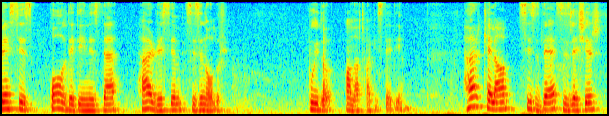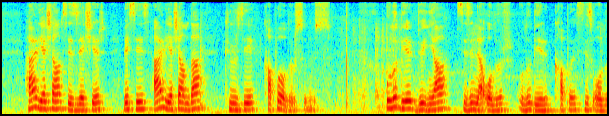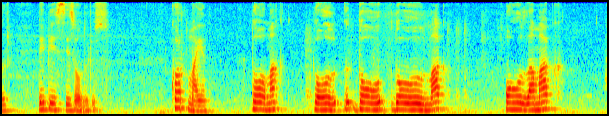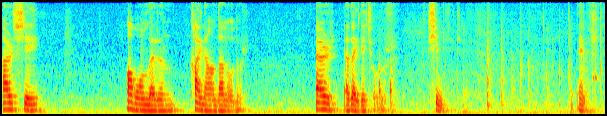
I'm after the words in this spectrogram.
Ve siz ol dediğinizde her resim sizin olur. Buydu anlatmak istediğim. Her kelam sizde sizleşir, her yaşam sizleşir ve siz her yaşamda kürzi kapı olursunuz. Ulu bir dünya sizinle olur, ulu bir kapı siz olur ve biz siz oluruz. Korkmayın. Doğmak, doğul, doğu, doğulmak, oğullamak her şey Amonların kaynağından olur. Er ya da geç olur. Şimdilik. Evet.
